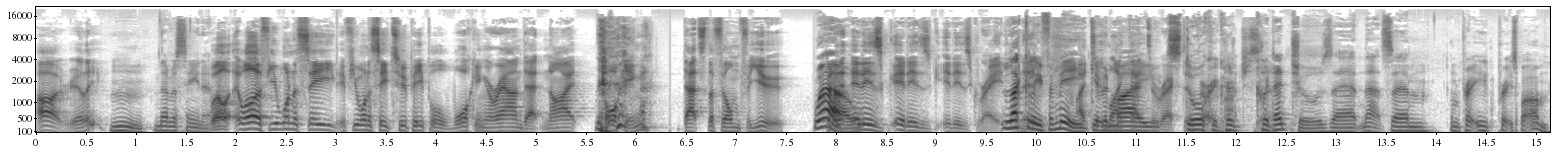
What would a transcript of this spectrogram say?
Oh, really? Hmm, never seen it. Well, well, if you want to see if you want to see two people walking around at night talking, that's the film for you. Well- it- it is it is it is great. Luckily It- for me, I given like my stalker much, so. credentials, uh, that's um, I'm pretty pretty spot on.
